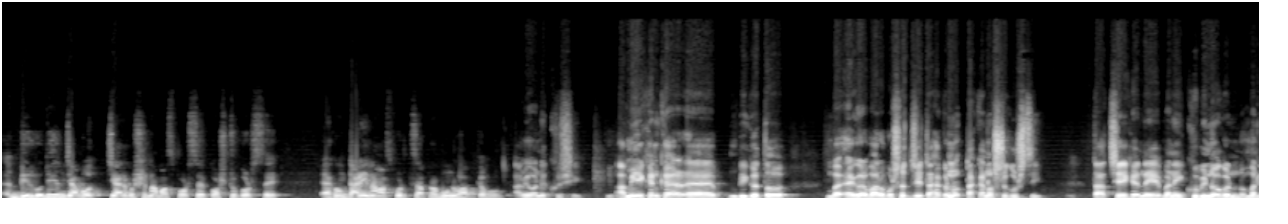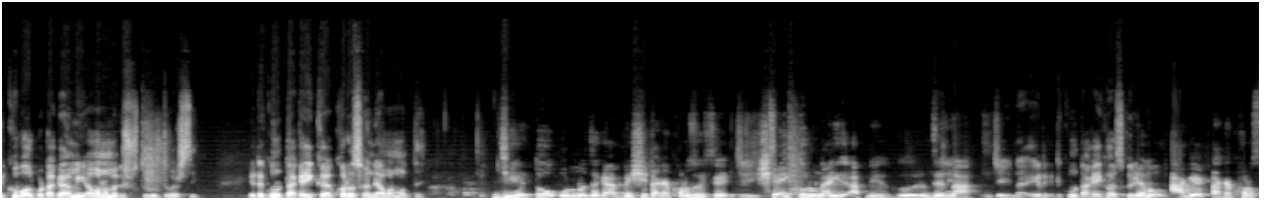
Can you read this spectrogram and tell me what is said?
দীর্ঘদিন যাবত চেয়ার বসে নামাজ পড়ছে কষ্ট করছে। এখন দাঁড়িয়ে নামাজ পড়তেছে আপনার মনোভাব কেমন? আমি অনেক খুশি। আমি এখানকার বিগত এগারো বারো বছর যে টাকা টাকা নষ্ট করছি তার চেয়ে এখানে মানে খুবই নগণ্য মানে খুব অল্প টাকা আমি আমার আমাকে সুস্থ করতে পারছি। এটা কোনো টাকাই খরচ হয়নি আমার মতে। যেহেতু অন্য জায়গায় বেশি টাকা খরচ হয়েছে সেই তুলনায় আপনি যে না। জি কোনো টাকাই খরচ করি এবং আগে টাকা খরচ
